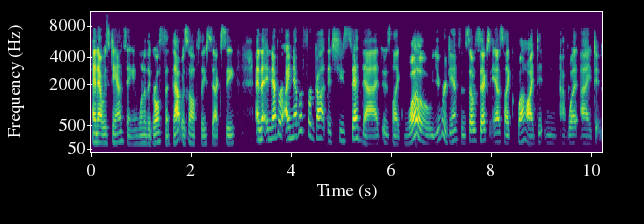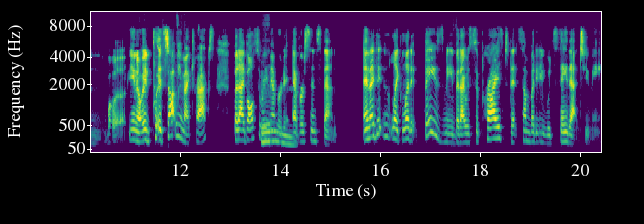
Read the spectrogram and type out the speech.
and I was dancing, and one of the girls said that was awfully sexy, and I never, I never forgot that she said that. It was like, "Whoa, you were dancing so sexy." And I was like, "Wow, I didn't, I, what I didn't, what, you know." It it stopped me in my tracks, but I've also remembered mm. it ever since then and I didn't like let it phase me, but I was surprised that somebody would say that to me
